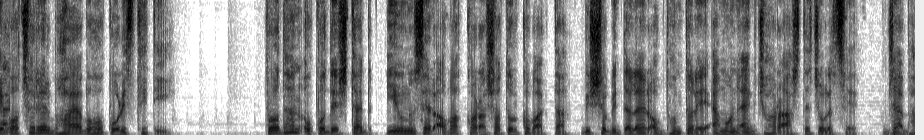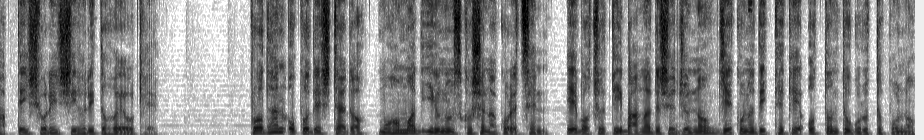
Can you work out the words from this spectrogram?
এ বছরের ভয়াবহ পরিস্থিতি। প্রধান উপদেষ্টা ইউনুসের অবাক করা সতর্কবার্তা বিশ্ববিদ্যালয়ের অভ্যন্তরে এমন এক ঝড় আসতে চলেছে, যা ভাবতেই শরীর শিহরিত হয়ে ওঠে। প্রধান উপদেষ্টা ড. মোহাম্মদ ইউনুস ঘোষণা করেছেন, এ বছরটি বাংলাদেশের জন্য যে কোনো দিক থেকে অত্যন্ত গুরুত্বপূর্ণ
